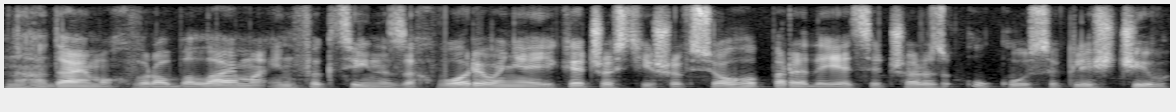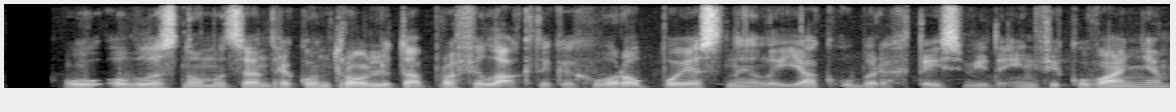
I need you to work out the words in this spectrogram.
Нагадаємо, хвороба лайма інфекційне захворювання, яке частіше всього передається через укуси кліщів. У обласному центрі контролю та профілактики хвороб пояснили, як уберегтись від інфікування.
